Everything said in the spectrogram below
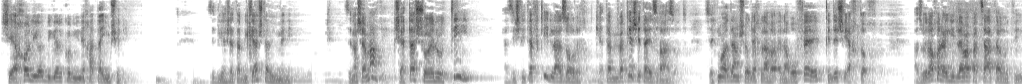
שיכול להיות בגלל כל מיני חטאים שלי. זה בגלל שאתה ביקשת ממני. זה מה שאמרתי, כשאתה שואל אותי, אז יש לי תפקיד לעזור לך, כי אתה מבקש את העזרה הזאת. זה כמו אדם שהולך לרופא כדי שיחתוך. אז הוא לא יכול להגיד למה פצעת אותי,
